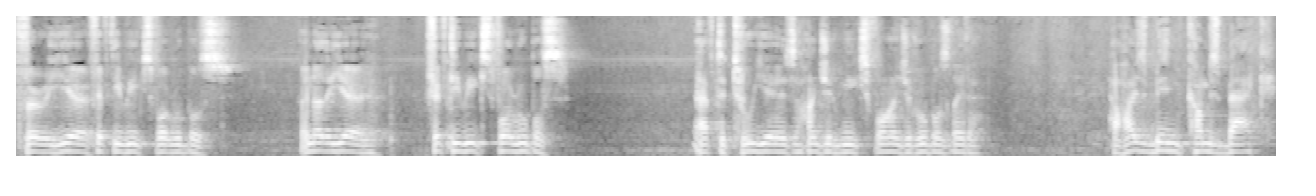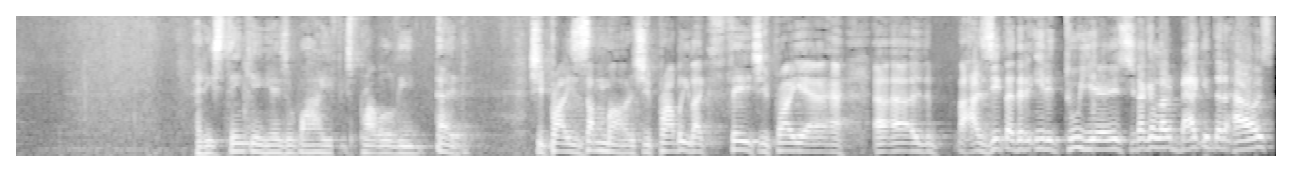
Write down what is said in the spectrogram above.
For a year, 50 weeks, four rubles. Another year, 50 weeks, four rubles. After two years, 100 weeks, 400 rubles later. Her husband comes back and he's thinking his wife is probably dead. She probably zammar. She's probably like thick. She's probably uh, uh, uh, Hazita didn't eat it two years. She's not gonna let her back into the house.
